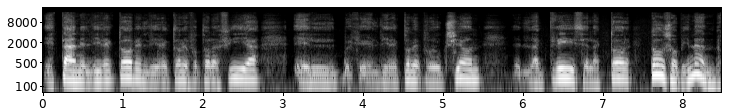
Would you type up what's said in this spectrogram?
están el director, el director de fotografía, el, el director de producción, la actriz, el actor, todos opinando.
